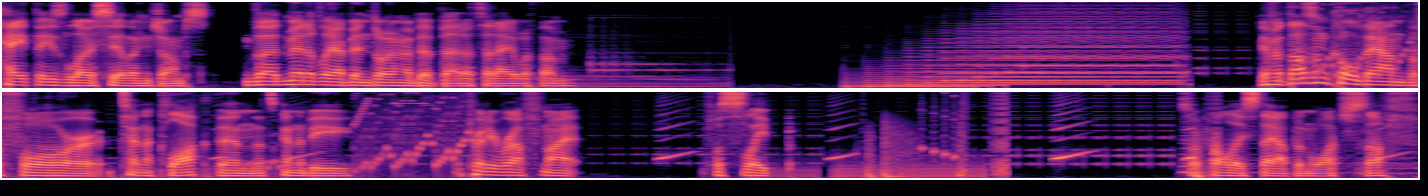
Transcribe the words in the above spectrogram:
Hate these low ceiling jumps. But admittedly, I've been doing a bit better today with them. If it doesn't cool down before 10 o'clock, then it's going to be a pretty rough night for sleep. So I'll probably stay up and watch stuff.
